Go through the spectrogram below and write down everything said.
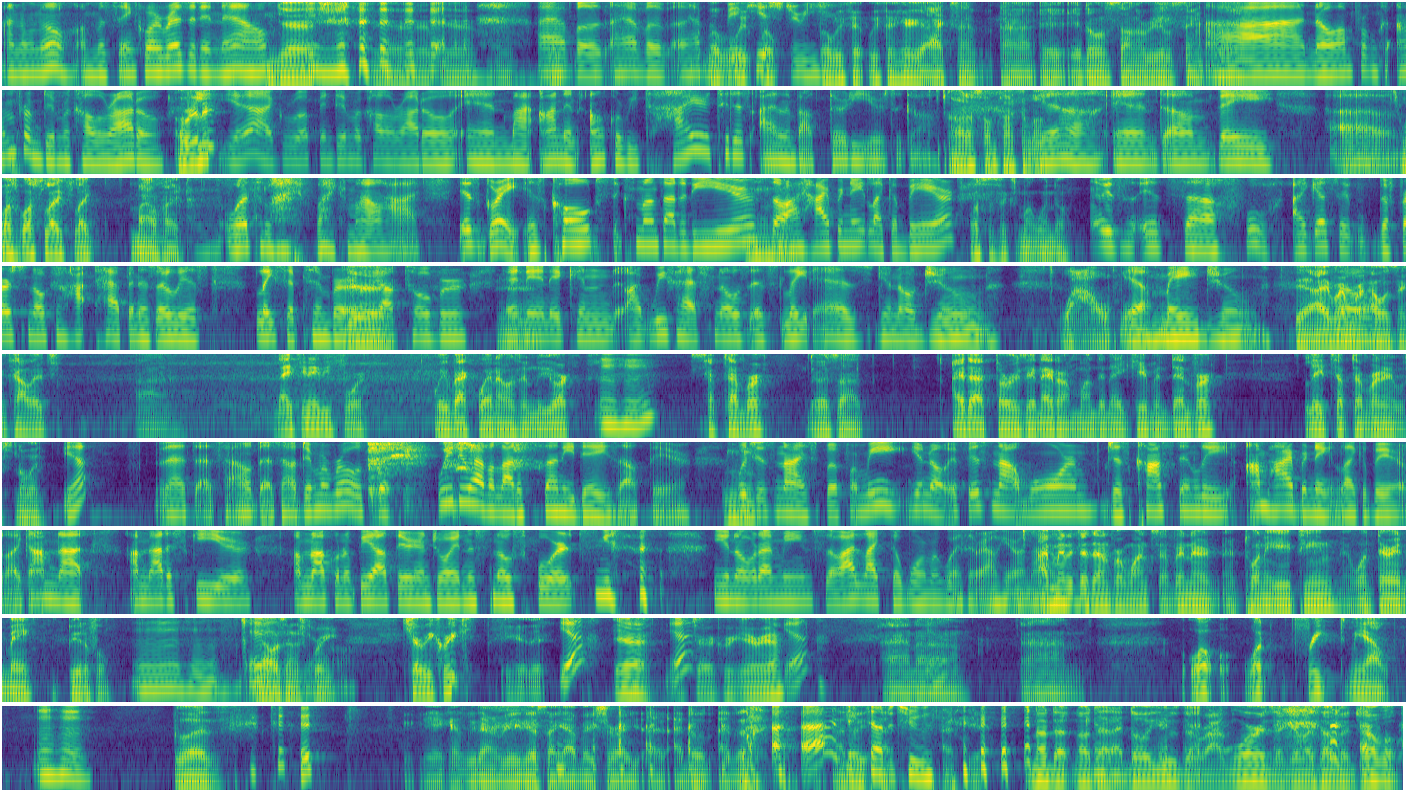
I don't know. I'm a St. Croix resident now. Yeah, yeah, yeah. yeah. I have a I have a I have a big we, history. But, we could we could hear your accent. Uh, it, it don't sound real St. Croix. Ah, no, I'm from I'm from Denver, Colorado. oh, really? Yeah, I grew up in Denver, Colorado, and my aunt and uncle retired to this island about 30 years ago. Oh, that's what I'm talking about. Yeah, and um, they What's what's life like Mile High? what's life like Mile High? It's great. It's cold six months out of the year, so Mm-hmm. I hibernate like a bear. What's the six month window? It's it's uh, whew, I guess it, the first snow can ha- happen as early as late September, early October, Yeah. and then it can. I, we've had snows as late as you know June. Wow. Yeah, May, June. Yeah, I remember I was in college, uh, 1984, way back when I was in New York. Mm-hmm. September. There was a, I had a Thursday night or a Monday night game in Denver, late September, and it was snowing. Yep. That, that's how that's how Denver rolls. But we do have a lot of sunny days out there, which is nice. But for me, you know, if it's not warm, just constantly, I'm hibernating like a bear. Like I'm not I'm not a skier. I'm not going to be out there enjoying the snow sports. you know what I mean? So I like the warmer weather out here on I've been to Denver once. I've been there in 2018. I went there in May. Beautiful. Mm-hmm. that was in the spring. Cherry Creek. You get it? Yeah. Yeah. Yeah. Cherry Creek area. Yeah. And uh, um, what what freaked me out Mm-hmm. was yeah, because we don't radio, so I gotta make sure I, I, I don't I don't I, Just don't- tell the truth. yeah. No, that, no, that I don't use the wrong words. I get myself in trouble.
